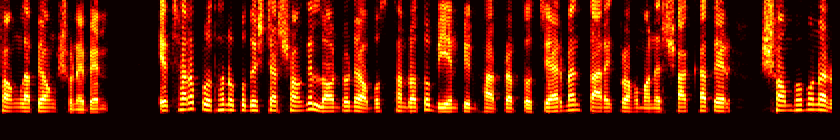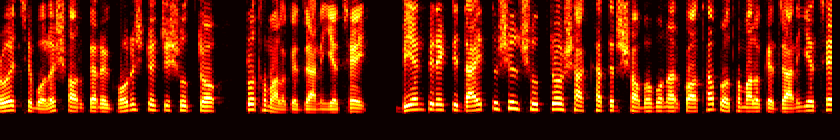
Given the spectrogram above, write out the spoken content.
সংলাপে অংশ নেবেন। এছাড়া প্রধান উপদেষ্টার সঙ্গে লন্ডনে অবস্থানরত বিএনপির ভারপ্রাপ্ত চেয়ারম্যান তারেক রহমানের সাক্ষাতের সম্ভাবনা রয়েছে বলে সরকারের ঘনিষ্ঠ একটি সূত্র প্রথম আলোকে জানিয়েছে। বিএনপির একটি দায়িত্বশীল সূত্র সাক্ষাতের সম্ভাবনার কথা প্রথম আলোকে জানিয়েছে।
